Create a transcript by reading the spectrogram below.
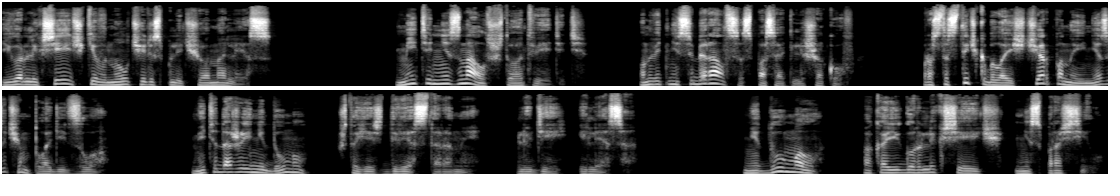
Егор Алексеевич кивнул через плечо на лес. Митя не знал, что ответить. Он ведь не собирался спасать лишаков. Просто стычка была исчерпана, и незачем плодить зло. Митя даже и не думал, что есть две стороны — людей и леса. Не думал, пока Егор Алексеевич не спросил.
